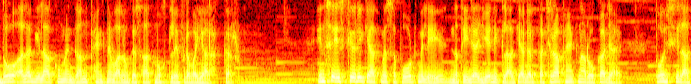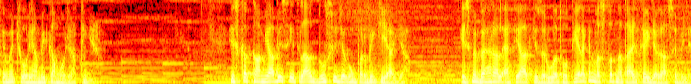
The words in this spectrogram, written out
दो अलग इलाकों में गंद फेंकने वालों के साथ मुख्तलिफ़ रवैया रखकर। इनसे इस थ्योरी के हक में सपोर्ट मिली, नतीजा ये निकला कि अगर कचरा फेंकना रोका जाए तो इस इलाके में चोरियाँ भी कम हो जाती हैं। इसका कामयाबी से इतलाक दूसरी जगहों पर भी किया गया। इसमें बहरहाल एहतियात की ज़रूरत होती है, लेकिन मस्बत नतज कई जगह से मिले।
